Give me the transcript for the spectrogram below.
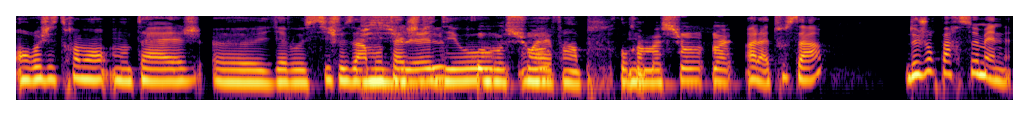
Enregistrement, montage, euh, il y avait aussi, je faisais un montage vidéo, promotion, enfin, programmation, ouais. voilà, tout ça. Deux jours par semaine,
